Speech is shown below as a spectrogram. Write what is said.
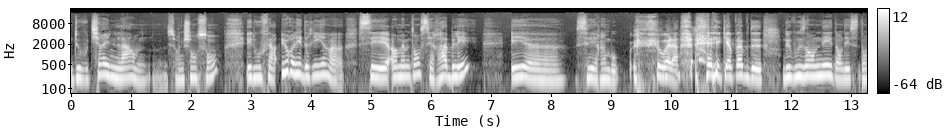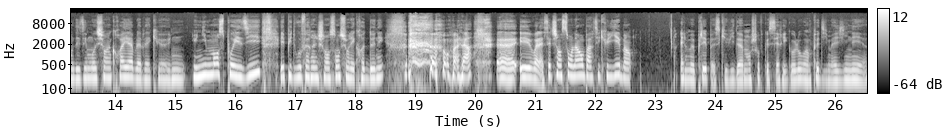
de vous tirer une larme sur une chanson et de vous faire hurler de rire. C'est en même temps, c'est Rabelais et euh, c'est Rimbaud. voilà, elle est capable de, de vous emmener dans des, dans des émotions incroyables avec euh, une, immense poésie et puis de vous faire une chanson sur les crottes de nez. voilà. Euh, et voilà, cette chanson-là en particulier, ben. Elle me plaît parce qu'évidemment, je trouve que c'est rigolo un peu d'imaginer euh,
